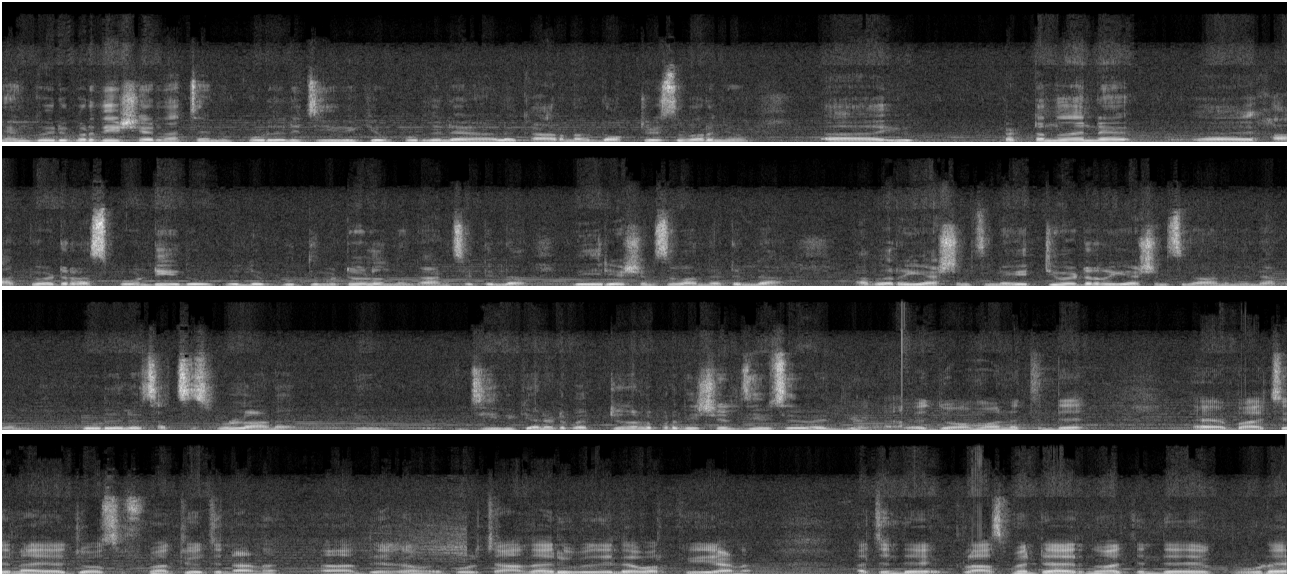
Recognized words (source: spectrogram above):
ഞങ്ങൾക്കൊരു പ്രതീക്ഷയായിരുന്നു അച്ഛൻ കൂടുതൽ ജീവിക്കും കൂടുതൽ കാരണം ഡോക്ടേഴ്സ് പറഞ്ഞു പെട്ടെന്ന് തന്നെ ഹാർട്ടുമായിട്ട് റെസ്പോണ്ട് ചെയ്തു. വലിയ ബുദ്ധിമുട്ടുകളൊന്നും കാണിച്ചിട്ടില്ല വേരിയേഷൻസ് വന്നിട്ടില്ല. അപ്പോൾ റിയാക്ഷൻസ് നെഗറ്റീവായിട്ട് റിയാക്ഷൻസ് കാണുന്നില്ല. അപ്പം കൂടുതൽ സക്സസ്ഫുൾ ആണ്. ഇനി ജീവിക്കാനായിട്ട് പറ്റും എന്നുള്ള പ്രതീക്ഷയിൽ ജീവിച്ചത് വലിയ ജോമോനത്തിന്റെ ബാച്ചനായ ജോസഫ് മാത്യു അച്ഛനാണ്. അദ്ദേഹം ഇപ്പോൾ ചാന്താ രൂപതയിൽ വർക്ക് ചെയ്യുകയാണ്. അച്ഛന്റെ ക്ലാസ്മേറ്റ് ആയിരുന്നു. അച്ഛന്റെ കൂടെ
